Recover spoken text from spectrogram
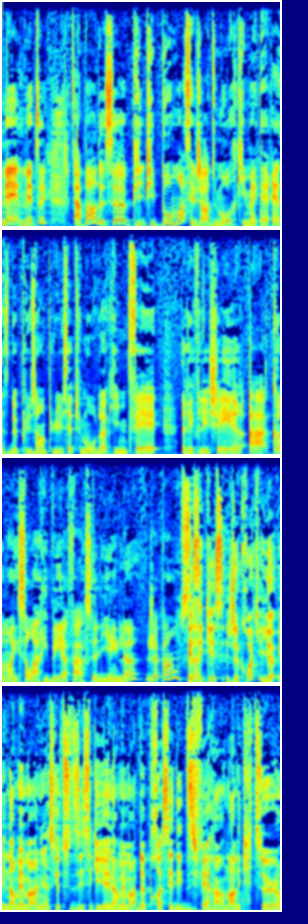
mais mais tu sais, à part de ça, puis, puis pour moi, c'est le genre d'humour qui m'intéresse de plus en plus, cet humour-là qui me fait réfléchir à comment ils sont arrivés à faire ce lien-là, je pense. Mais c'est que je crois qu'il y a énormément, en lien avec ce que tu dis, c'est qu'il y a énormément de procédés différents dans l'écriture.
